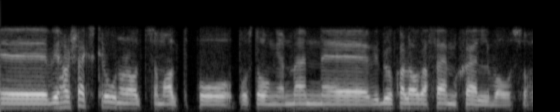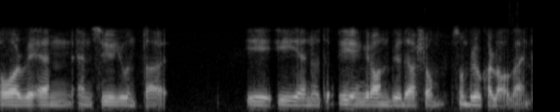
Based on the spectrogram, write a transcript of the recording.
Eh, vi har sex kronor allt som allt på, på stången, men eh, vi brukar laga fem själva och så har vi en, en syjunta i, i, en, i en grannby där som, som brukar laga en.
